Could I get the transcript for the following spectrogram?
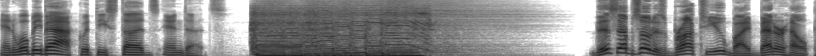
and we'll be back with the studs and duds. This episode is brought to you by BetterHelp.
